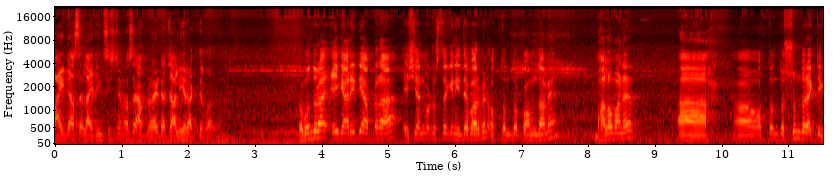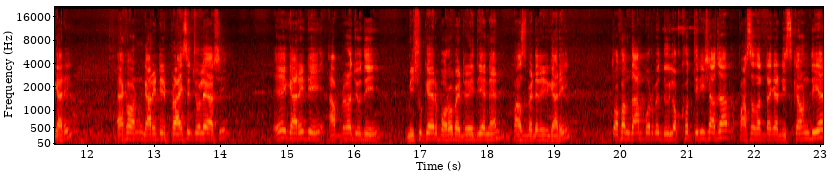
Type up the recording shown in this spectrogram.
লাইট আছে লাইটিং সিস্টেম আছে, আপনারা এটা জ্বালিয়ে রাখতে পারবেন। তো বন্ধুরা, এই গাড়িটি আপনারা এশিয়ান মোটরস থেকে নিতে পারবেন অত্যন্ত কম দামে। ভালো মানের অত্যন্ত সুন্দর একটি গাড়ি। এখন গাড়িটির প্রাইসে চলে আসি। এই গাড়িটি আপনারা যদি মিশুকের বড় ব্যাটারি দিয়ে নেন, পাঁচ ব্যাটারির গাড়ি, তখন দাম পড়বে দুই লক্ষ তিরিশ হাজার পাঁচ হাজার টাকা ডিসকাউন্ট দিয়ে।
